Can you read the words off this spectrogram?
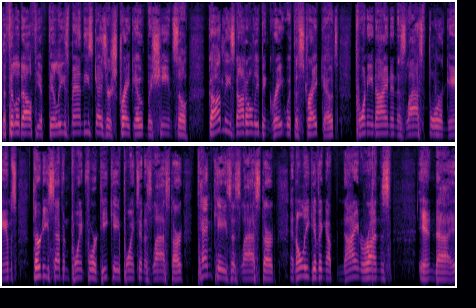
the Philadelphia Phillies, man, these guys are strikeout machines. So Godley's not only been great with the strikeouts, 29 in his last four games, 37.4 DK points in his last start, 10 Ks his last start, and only giving up nine runs in uh,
